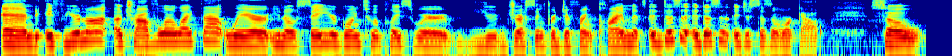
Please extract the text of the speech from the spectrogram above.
And if you're not a traveler like that, where, you know, say you're going to a place where you're dressing for different climates, it doesn't, it doesn't, it just doesn't work out. So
